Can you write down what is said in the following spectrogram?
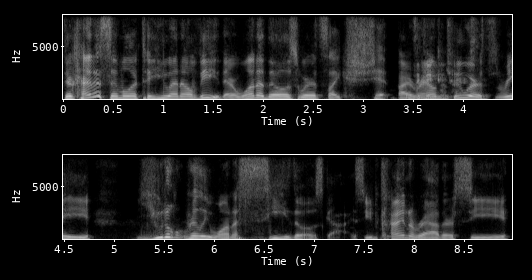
they're kind of similar to UNLV. They're one of those where it's like, shit, by round two or three, you don't really want to see those guys. You'd kind of rather see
